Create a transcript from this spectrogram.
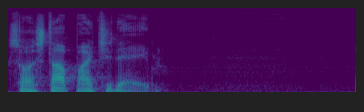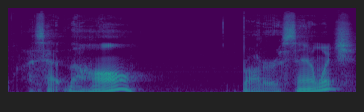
So I stopped by today. I sat in the hall, brought her a sandwich.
